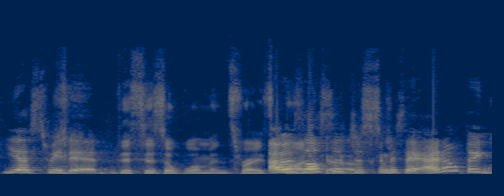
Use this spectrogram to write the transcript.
yes, we did. This is a woman's rights I was also just gonna say I don't think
